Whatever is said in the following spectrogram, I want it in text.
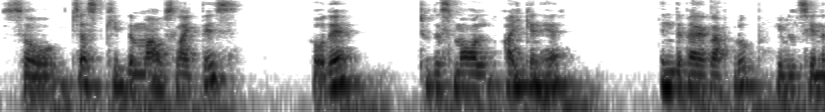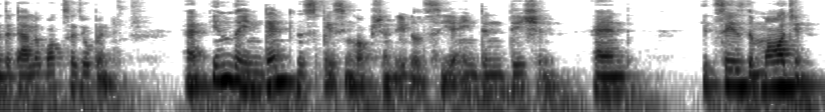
So just keep the mouse like this. Go there to the small icon here. In the paragraph group you will see another dialog box has opened and in the indent and spacing option you will see an indentation. And it says the margin.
